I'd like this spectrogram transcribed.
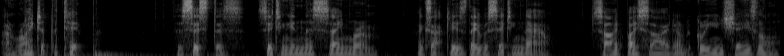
And right at the tip, the sisters sitting in this same room, exactly as they were sitting now, side by side on a green chaise longue,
